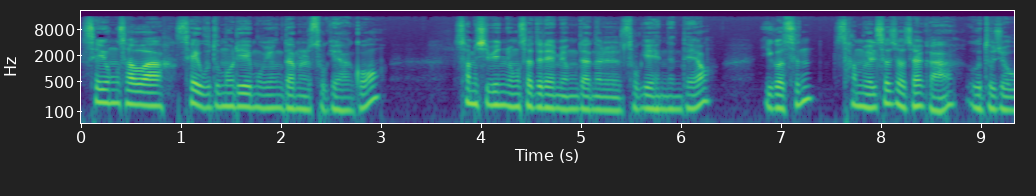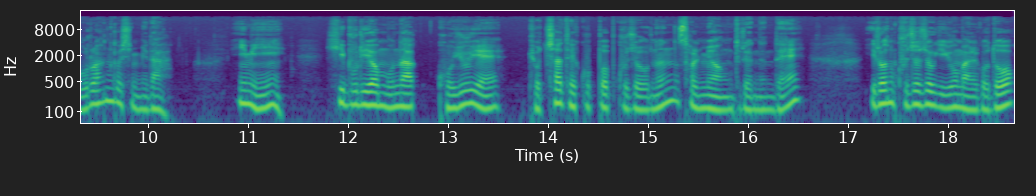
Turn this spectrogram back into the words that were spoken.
새 용사와 새 우두머리의 무용담을 소개하고 30인 용사들의 명단을 소개했는데요. 이것은 사무엘서 저자가 의도적으로 한 것입니다. 이미 히브리어 문학 고유의 교차 대구법 구조는 설명드렸는데 이런 구조적 이유 말고도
